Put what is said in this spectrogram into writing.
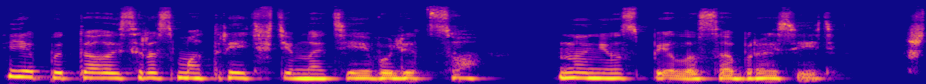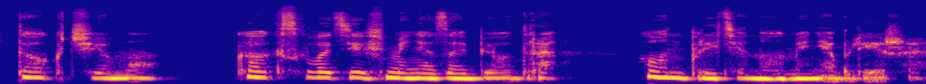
Я пыталась рассмотреть в темноте его лицо, но не успела сообразить, что к чему. Как, схватив меня за бедра, он притянул меня ближе.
